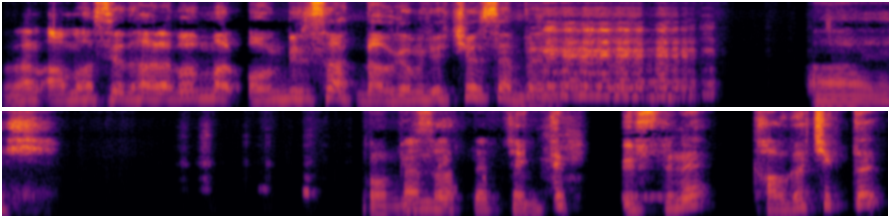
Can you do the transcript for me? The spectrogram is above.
Ulan Amasya'da arabam var. 11 saat dalga mı geçiyorsun sen benim? Ay. 11 Ben saat çektim. Üstüne kavga çıktı.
